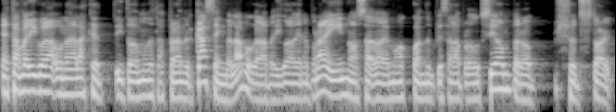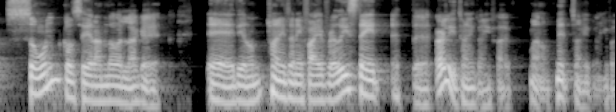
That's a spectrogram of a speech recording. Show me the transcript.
esta película, una de las que y todo el mundo está esperando el casting, ¿verdad? Porque la película viene por ahí, no sabemos cuándo empieza la producción, pero should start soon, considerando, ¿verdad? Que eh, tiene un 2025 release date, este, early 2025, bueno, mid 2025.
